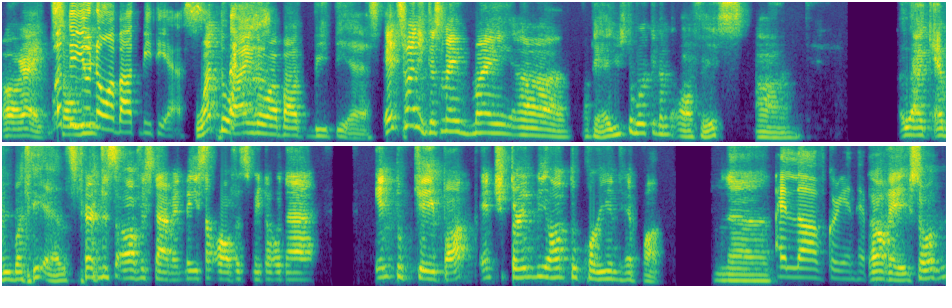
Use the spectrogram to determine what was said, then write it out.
All right. What So do you we- know about BTS? What do I know about BTS? It's funny because my my uh okay, I used to work in an office um like everybody else. Pero this office namin, may isang office mate ako na into K-pop and she turned me on to Korean hip-hop. Na I love Korean hip hop. Okay, so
